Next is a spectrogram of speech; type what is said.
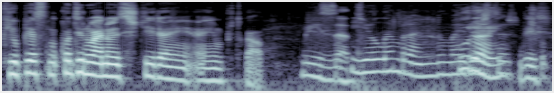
que eu penso continua a não existir em, em Portugal. Exato. E eu lembrei-me no meio porém, destas... Diz.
